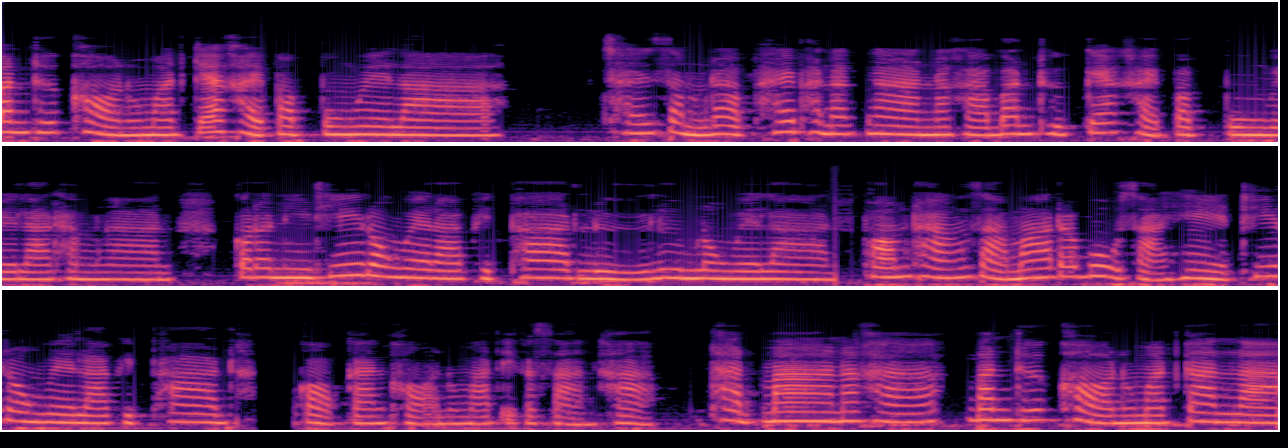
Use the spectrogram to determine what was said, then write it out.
บันทึกขออนุมัติแก้ไขปรับปรุงเวลา ใช้สำหรับให้พนักงานนะคะ บันทึกแก้ไขปรับปรุงเวลาทำงาน กรณีที่ลงเวลาผิดพลาด หรือลืมลงเวลา พร้อมทั้งสามารถระบุสาเหตุที่ลงเวลาผิดพลาด ประกอบการขออนุมัติเอกสารค่ะ ถัดมานะคะ บันทึกขออนุมัติการลา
